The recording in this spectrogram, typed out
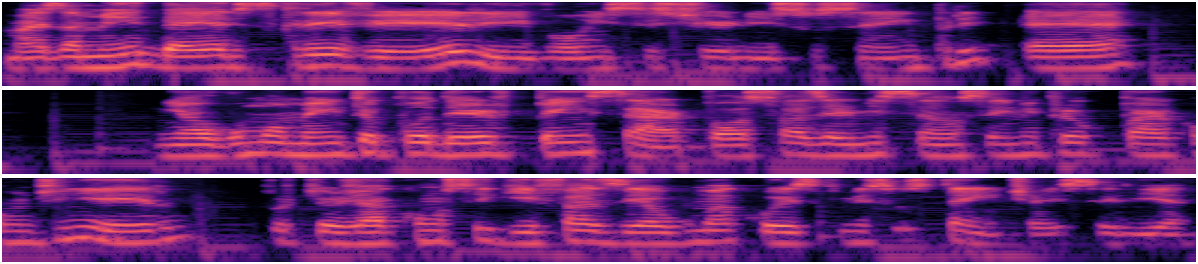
Mas a minha ideia de escrever, e vou insistir nisso sempre, é em algum momento eu poder pensar, posso fazer missão sem me preocupar com dinheiro, porque eu já consegui fazer alguma coisa que me sustente. Aí seria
